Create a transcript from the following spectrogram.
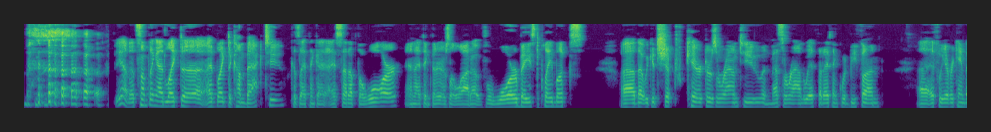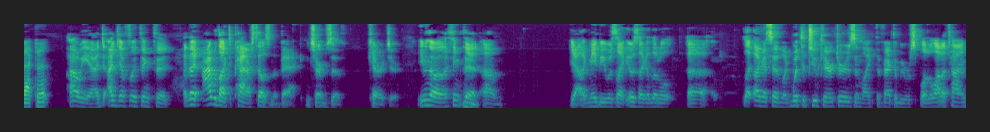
yeah, that's something I'd like to I'd like to come back to because I think I, I set up the war, and I think there's a lot of war based playbooks uh, that we could shift characters around to and mess around with that I think would be fun uh, if we ever came back to it. Oh yeah, I, I definitely think that I think I would like to pat ourselves in the back in terms of character, even though I think that um, yeah, like maybe it was like it was like a little uh, like like I said, like with the two characters and like the fact that we were split a lot of time.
